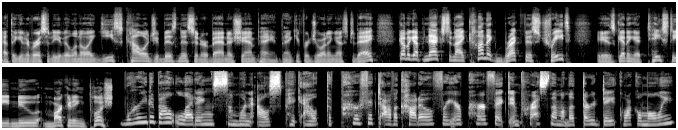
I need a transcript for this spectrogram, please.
at the University of Illinois Gies College of Business in Urbana Champaign. Thank you for joining us today. Coming up next, an iconic breakfast treat is getting a tasty new marketing push. Worried about letting someone else pick out the perfect avocado for your perfect impress them on the third date guacamole?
